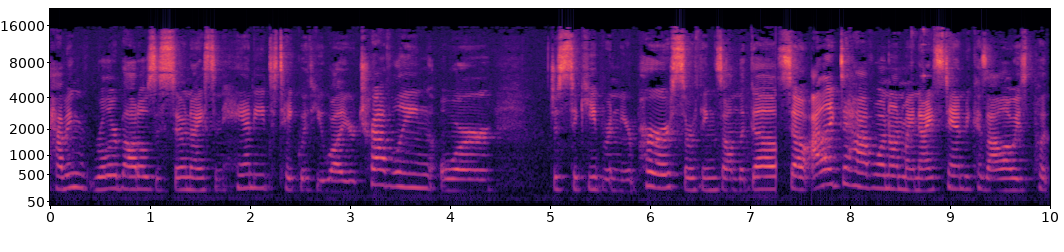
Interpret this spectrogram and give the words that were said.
having roller bottles is so nice and handy to take with you while you're traveling or just to keep in your purse or things on the go. So I like to have one on my nightstand because I'll always put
